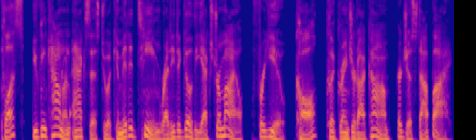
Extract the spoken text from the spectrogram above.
Plus, you can count on access to a committed team ready to go the extra mile for you. Call, clickgrainger.com, or just stop by.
